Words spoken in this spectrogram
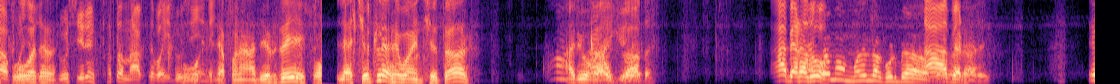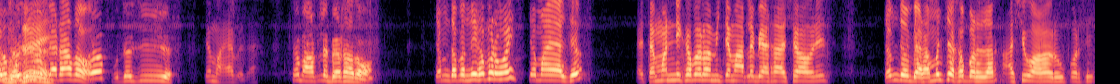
આ હોવા પછી દે. ડોશી રે ખતરનાક છે ભાઈ ડોશી એને. પણ આ દેખ તો એટલે કેટલે છે વાઈન છે તર? આ ભાઈ. આ બેઠા તો. આમાં મળેલા બે આ બેઠા એ બુધઈ. બેઠા તો. ઓ, પુજલજી કેમ આટલે બેઠા તો? કેમ તમને નહીં ખબર હોય? કેમ આયા છે? એ તમને નહીં ખબર હોય ચમ આટલે બેઠા છો આવરી કેમ તમે બેઠા? મને છે ખબર છે આ શું આવે ઉપરથી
